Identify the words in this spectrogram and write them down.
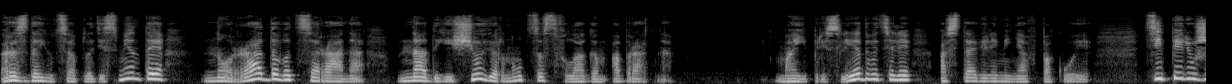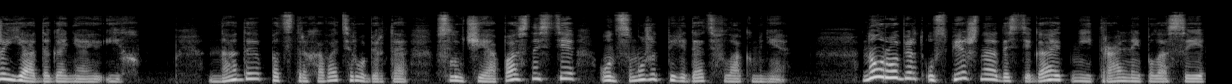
Раздаются аплодисменты, но радоваться рано. Надо еще вернуться с флагом обратно. Мои преследователи оставили меня в покое. Теперь уже я догоняю их. Надо подстраховать Роберта. В случае опасности он сможет передать флаг мне. Но Роберт успешно достигает нейтральной полосы.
